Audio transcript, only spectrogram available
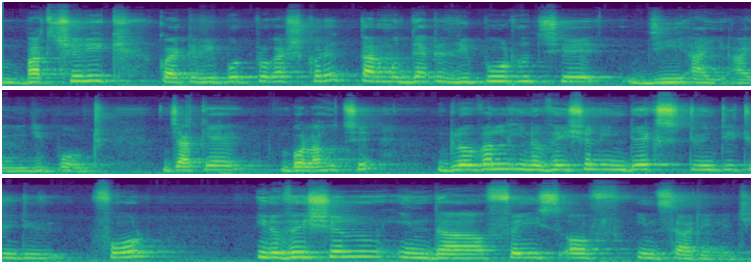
বাৎসরিক কয়েকটা রিপোর্ট প্রকাশ করে। তার মধ্যে একটা রিপোর্ট হচ্ছে জিআইআই রিপোর্ট যাকে বলা হচ্ছে global innovation index twenty twenty four innovation in the face of uncertainty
